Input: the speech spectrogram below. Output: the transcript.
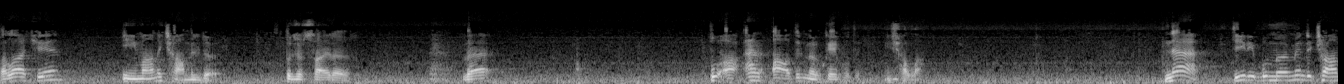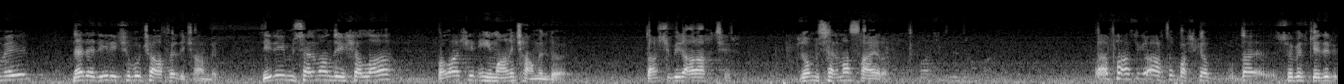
Və lakin imanı kamil deyil. Bu cür sayırıq. Və bu ən adil mövqey budur inşallah. Nə? Deyirik bu mömindir kamil, nə də deyirik ki, bu kafirdir kamil. Deyirik müsəlmandır inşallah, və lakin imanı kamil deyil. Daşı biri araq içir. Biz o müsəlman sayırıq. Və fasik artıq başqa, burada söhbət gedir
